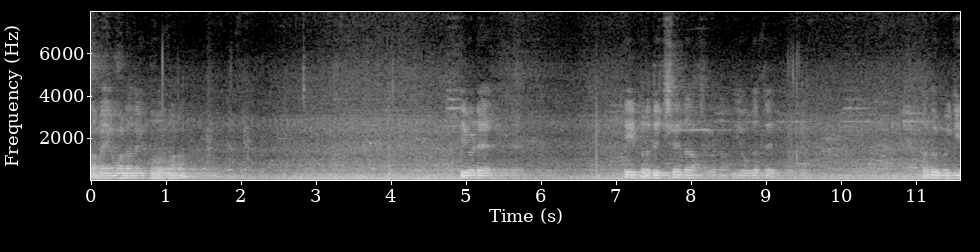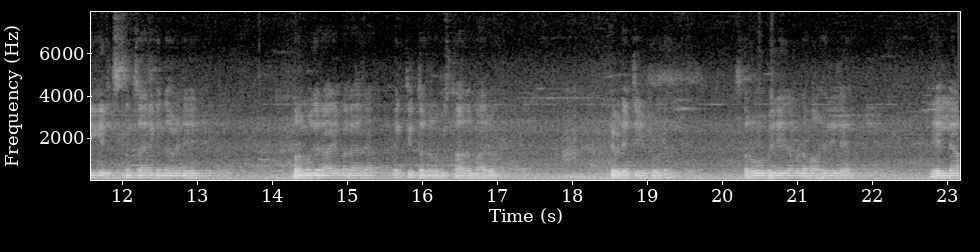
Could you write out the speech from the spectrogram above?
സമയം വളരെ കുറവാണ്. ഇവിടെ ഈ പ്രതിഷേധ യോഗത്തെ അഭിമുഖീകരിച്ച് വേണ്ടി പ്രമുഖരായ പല വ്യക്തിത്വങ്ങളും ഉസ്താദന്മാരും ഇവിടെ എത്തിയിട്ടുണ്ട്. സർവോപരി നമ്മുടെ മഹലിലെ എല്ലാ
